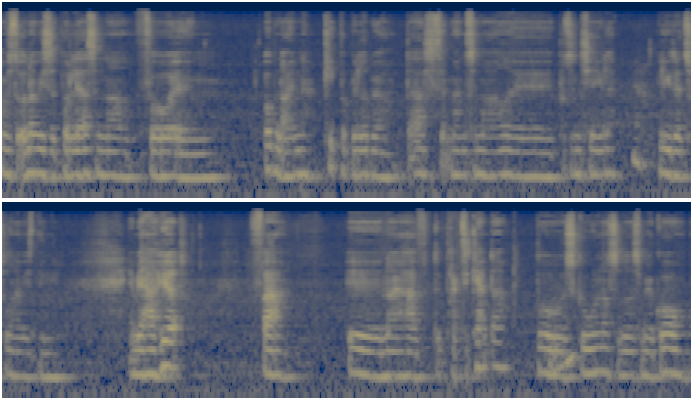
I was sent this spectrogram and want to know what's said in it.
og hvis du underviser på lærerseminaret, få øhm, åbne øjnene, kig på billedbøger. Der er simpelthen så meget øh, potentiale Ja. i litteraturundervisningen. Jamen, jeg har hørt fra, øh, når jeg har haft praktikanter på Mhm. mm. skolen og så videre, som jeg går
